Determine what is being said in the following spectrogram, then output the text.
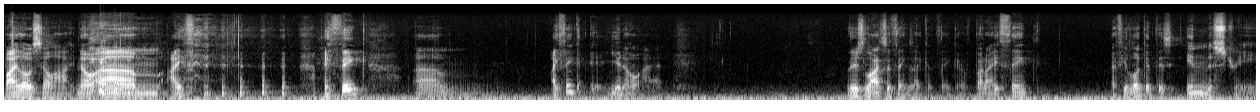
Buy low, sell high. No, um, I, I think, um, I think, you know, I, there's lots of things I can think of, but I think if you look at this industry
